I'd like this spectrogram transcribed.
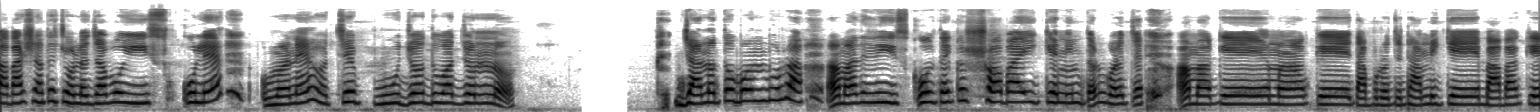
বাবার সাথে চলে যাব স্কুলে মানে হচ্ছে পুজো দেওয়ার জন্য। জানো তো বন্ধুরা, আমাদের স্কুল থেকে সবাইকে নিমন্ত্রণ করেছে। আমাকে, মাকে, তারপর হচ্ছে ঠামিকে বাবাকে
